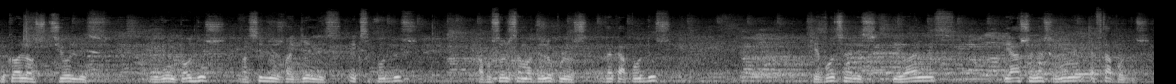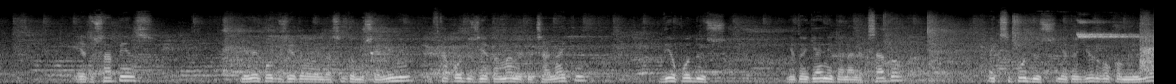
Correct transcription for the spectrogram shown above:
Νικόλαος Τσιόλης 0 πόντους. Βασίλειος Βαγγέλης 6 πόντους. Αποστόλης Σαματελόπουλος 10 πόντους. Και Βότσαρης Ιωάννης Ιάσονα, συγγνώμη, 7 πόντους. Για τους Sapiens 0 πόντους για τον Βασίλη Μουσελίνη 7 πόντους για τον Μάνο του Τσανάκη 2 πόντους για τον Γιάννη τον Αλεξάτο 6 πόντους για τον Γιώργο Κομνηνό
